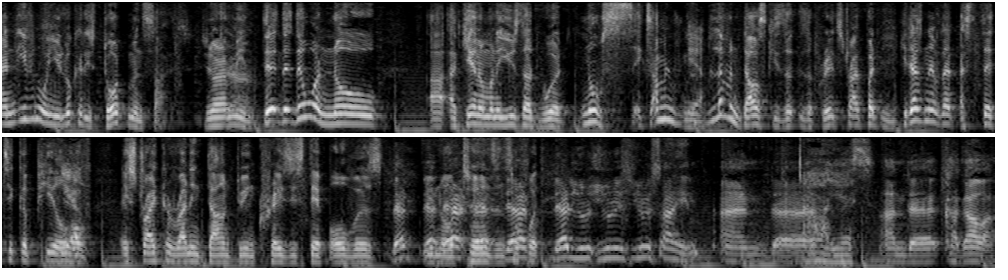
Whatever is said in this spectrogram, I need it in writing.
and even when you look at his Dortmund size, you know what I mean? There, there, there were no. Uh, again, I'm going to use that word. No six. I mean, Yeah. Mm. Lewandowski is a, is a great striker, but he doesn't have that aesthetic appeal Yeah. of a striker running down, doing crazy step overs, They had- you they know, had- turns they and had- so they forth. had- They had Nuri, Nuri, Nuri Sahin and uh, ah, yes. and uh, Kagawa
